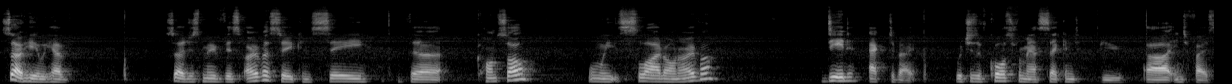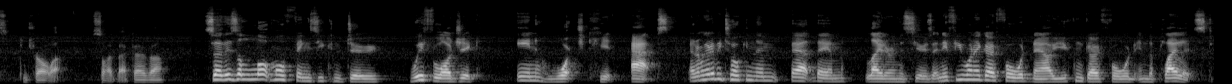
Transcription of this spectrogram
So here we have, so just move this over so you can see the console. When we slide on over, did activate, which is of course from our second view uh, interface controller. Slide back over. So there's a lot more things you can do with Logic in WatchKit apps. And I'm going to be talking them about them later in the series. And if you want to go forward now, you can go forward in the playlist.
